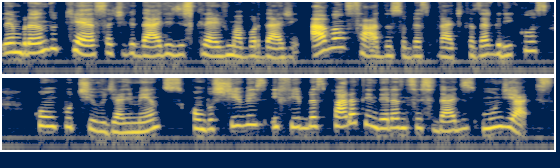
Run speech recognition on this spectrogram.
Lembrando que essa atividade descreve uma abordagem avançada sobre as práticas agrícolas com o cultivo de alimentos, combustíveis e fibras para atender às necessidades mundiais.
